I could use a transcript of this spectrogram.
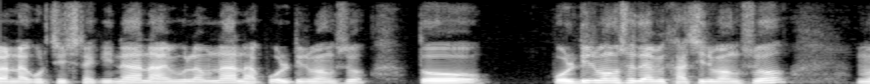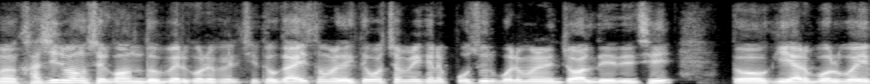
রান্না করছিস নাকি? না না, আমি বললাম, না না, পোলট্রির মাংস। তো পোলট্রির মাংস দিয়ে আমি খাসির মাংস খাসির মাংসের গন্ধ বের করে ফেলছি। তো গাইস তোমরা দেখতে পাচ্ছ আমি এখানে প্রচুর পরিমাণে জল দিয়ে দিয়েছি। তো কি আর বলব, এই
